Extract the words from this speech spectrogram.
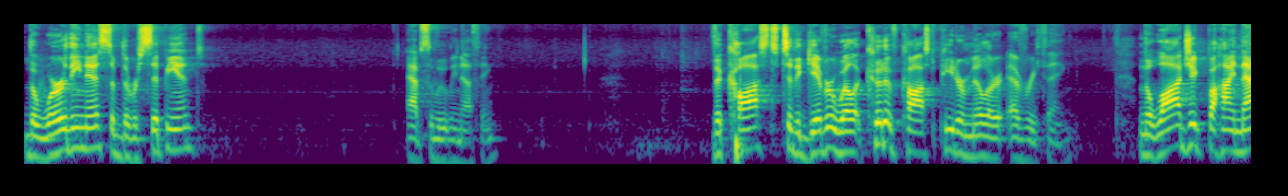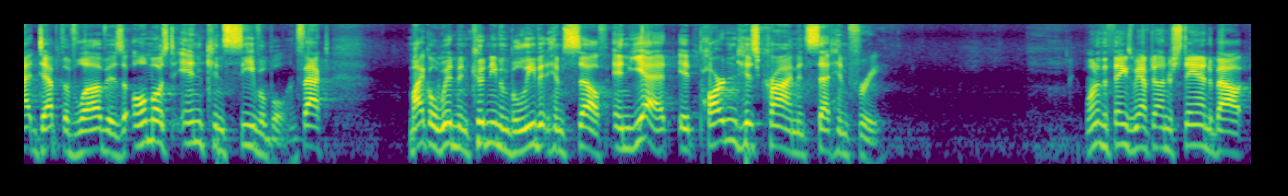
The worthiness of the recipient? Absolutely nothing. The cost to the giver? Well, it could have cost Peter Miller everything. And the logic behind that depth of love is almost inconceivable. In fact, Michael Widman couldn't even believe it himself, and yet it pardoned his crime and set him free. One of the things we have to understand about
